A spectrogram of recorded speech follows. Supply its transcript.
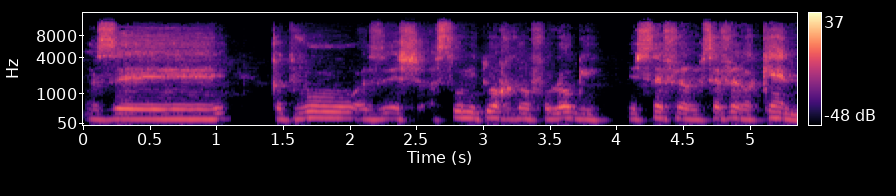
אז אה, כתבו, אז יש, עשו ניתוח גרפולוגי, יש ספר, ספר הקן,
